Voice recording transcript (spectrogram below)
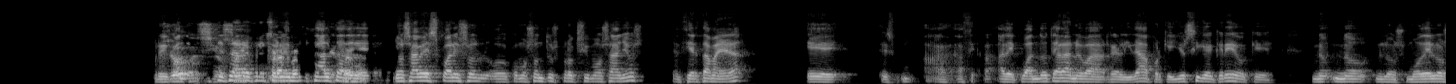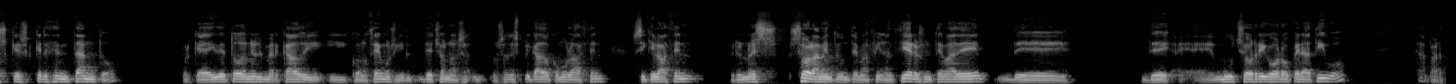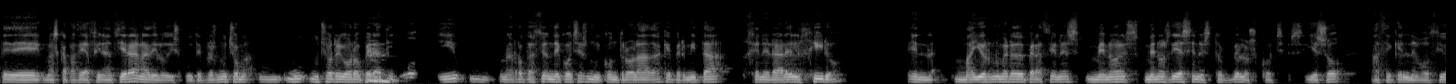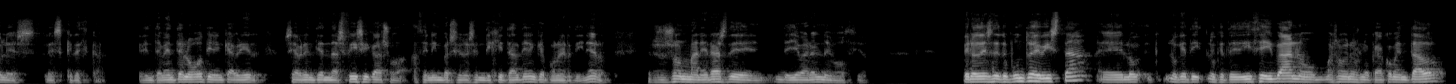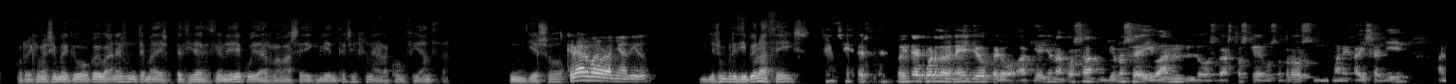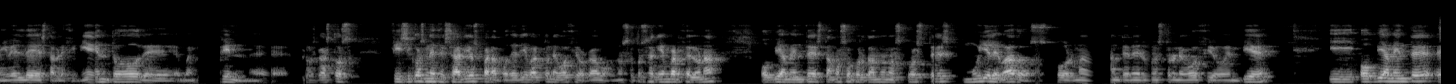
Porque cuando es la reflexión en voz alta de no sabes cuáles son o cómo son tus próximos años, en cierta manera, eh, es adecuándote a la nueva realidad, porque yo sí que creo que no, no, los modelos que crecen tanto, porque hay de todo en el mercado y, conocemos, y de hecho nos, nos, han explicado cómo lo hacen, sí que lo hacen pero no es solamente un tema financiero, es un tema de, de, eh, mucho rigor operativo, aparte de más capacidad financiera, nadie lo discute, pero es mucho, mucho rigor operativo y una rotación de coches muy controlada que permita generar el giro en mayor número de operaciones, menos, menos días en stock de los coches. Y eso hace que el negocio les, les crezca. Evidentemente luego tienen que abrir, si abren tiendas físicas o hacen inversiones en digital, tienen que poner dinero. Pero eso son maneras de, llevar el negocio. Pero desde tu punto de vista, eh, lo, que te, lo, que te, dice Iván, o más o menos lo que ha comentado, corrígeme si me equivoco, Iván, es un tema de especialización y de cuidar la base de clientes y generar confianza. Y eso. Crear valor añadido. Y eso en principio lo hacéis. Sí, sí, estoy de acuerdo en ello, pero aquí hay una cosa, yo no sé, Iván, los gastos que vosotros manejáis allí a nivel de establecimiento, de, en fin, eh, los gastos físicos necesarios para poder llevar tu negocio a cabo. Nosotros aquí en Barcelona, obviamente, estamos soportando unos costes muy elevados por mantener nuestro negocio en pie. Y obviamente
